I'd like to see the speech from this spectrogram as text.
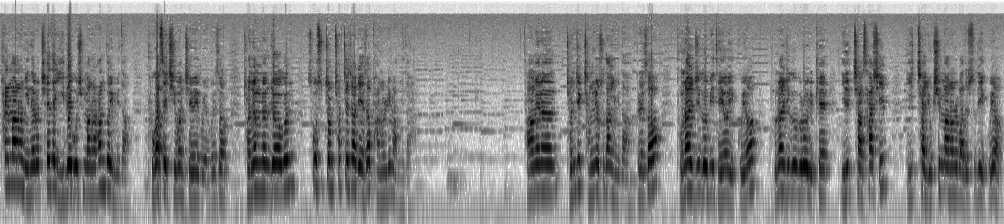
8만 원 이내로 최대 250만 원 한도입니다. 부가세 지원 제외고요. 그래서 전용 면적은 소수점 첫째 자리에서 반올림합니다. 다음에는 전직 장려 수당입니다. 그래서 분할 지급이 되어 있고요. 분할 지급으로 이렇게 1차 40, 2차 60만 원을 받을 수도 있고요.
